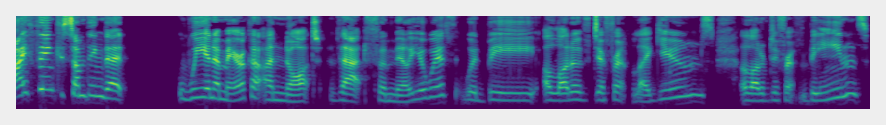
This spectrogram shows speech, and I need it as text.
I think something that we in America are not that familiar with would be a lot of different legumes, a lot of different beans,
